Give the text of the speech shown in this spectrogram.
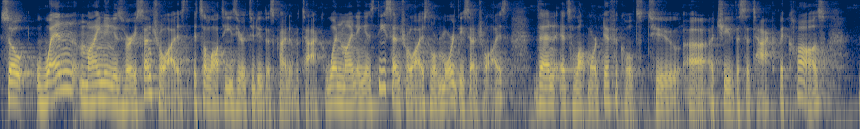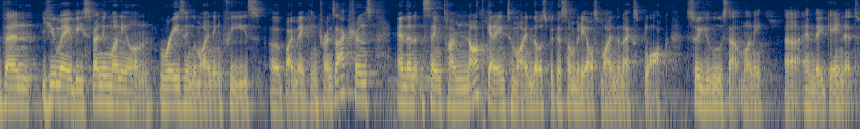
So when mining is very centralized, it's a lot easier to do this kind of attack. When mining is decentralized or more decentralized, then it's a lot more difficult to uh, achieve this attack because then you may be spending money on raising the mining fees uh, by making transactions, and then at the same time not getting to mine those because somebody else mined the next block. So you lose that money uh, and they gain it.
